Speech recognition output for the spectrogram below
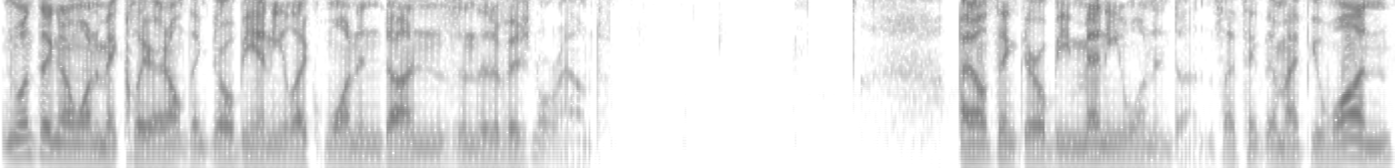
one thing I want to make clear I don't think there will be any like one and duns in the divisional round. I don't think there will be many one and duns. I think there might be one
